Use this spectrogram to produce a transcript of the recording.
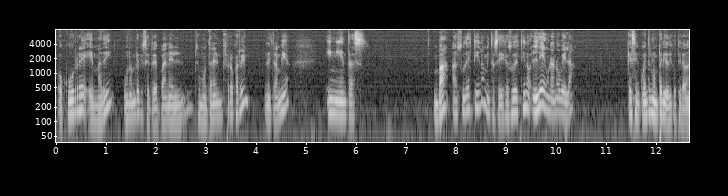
Ocurre en Madrid, un hombre que se trepa en el, se monta en el ferrocarril, en el tranvía, y mientras va a su destino, mientras se dirige a su destino, lee una novela que se encuentra en un periódico tirado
